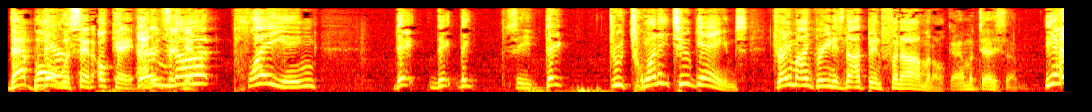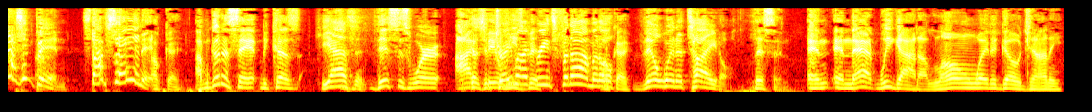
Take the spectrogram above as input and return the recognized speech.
that ball was said. Okay, I they're didn't say- yeah. not playing. They, they, they, see, they, through 22 games, Draymond Green has not been phenomenal. Okay, I'm going to tell you something. He hasn't been. Stop saying it. Okay, I'm going to say it because he hasn't. This is where I Because if he's Draymond Green's phenomenal, Okay. they'll win a title. Listen, and and that we got a long way to go, Johnny.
